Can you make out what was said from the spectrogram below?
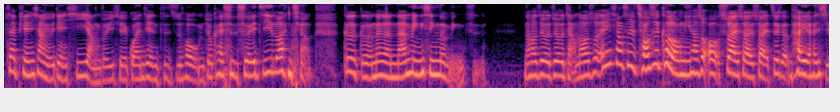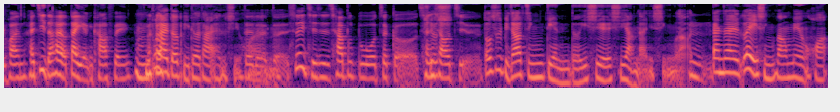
在偏向有一点西洋的一些关键字之后，我们就开始随机乱讲各个那个男明星的名字。然后就就讲到说，哎，像是乔治克隆尼，他说哦，帅帅帅，这个他也很喜欢，还记得他有代言咖啡。嗯，布莱德比特他也很喜欢。对对对，所以其实差不多，这个陈小姐都是比较经典的一些西洋男星啦。嗯，但在类型方面的话，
